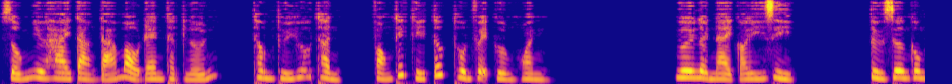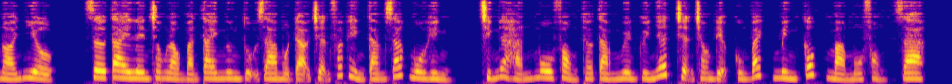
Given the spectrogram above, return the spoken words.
giống như hai tảng đá màu đen thật lớn, thâm thúy hữu thần, phóng thích khí tức thôn vệ cường hoành. Ngươi lời này có ý gì? Từ dương không nói nhiều, giơ tay lên trong lòng bàn tay ngưng tụ ra một đạo trận pháp hình tam giác mô hình, chính là hắn mô phỏng theo tam nguyên quy nhất trận trong địa cung bách minh cốc mà mô phỏng ra.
